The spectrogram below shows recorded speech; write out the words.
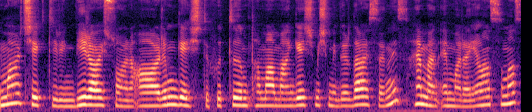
MR çektireyim bir ay sonra ağrım geçti, fıtığım tamamen geçmiş midir derseniz hemen MR'a yansımaz.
